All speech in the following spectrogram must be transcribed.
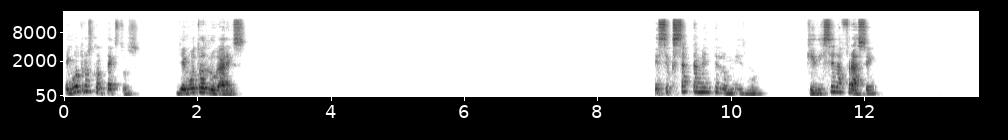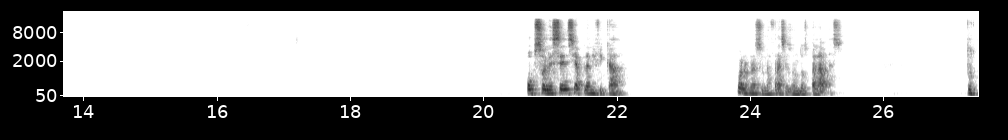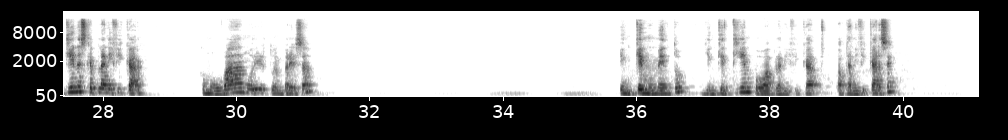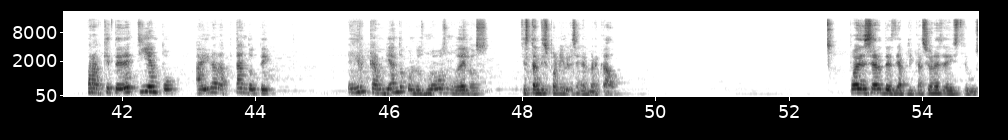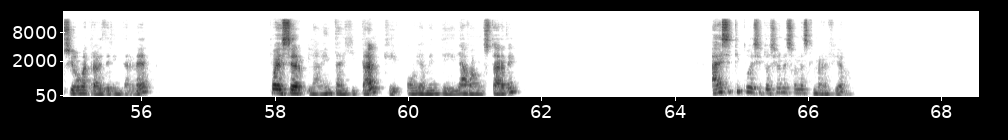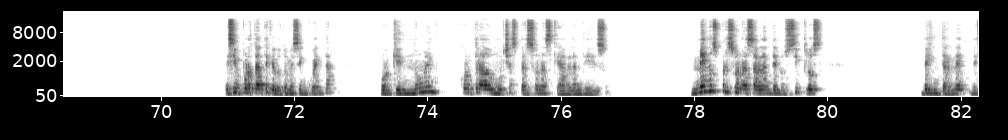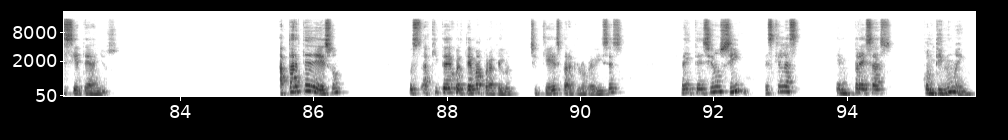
en otros contextos y en otros lugares. Es exactamente lo mismo que dice la frase obsolescencia planificada. Bueno, no es una frase, son dos palabras. Tú tienes que planificar cómo va a morir tu empresa, en qué momento y en qué tiempo va a, planificar, a planificarse, para que te dé tiempo a ir adaptándote e ir cambiando con los nuevos modelos que están disponibles en el mercado. Pueden ser desde aplicaciones de distribución a través del Internet. Puede ser la venta digital, que obviamente ya vamos tarde. A ese tipo de situaciones son las que me refiero. Es importante que lo tomes en cuenta porque no he encontrado muchas personas que hablan de eso. Menos personas hablan de los ciclos del Internet de siete años. Aparte de eso, pues aquí te dejo el tema para que lo cheques, para que lo revises. La intención sí es que las empresas continúen.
